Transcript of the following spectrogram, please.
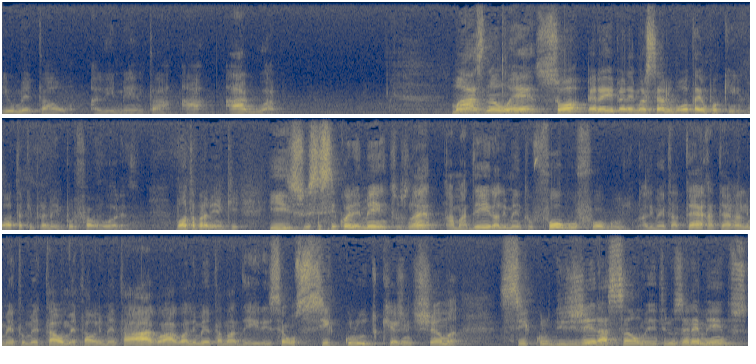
e o metal alimenta a água. Mas não é só. Peraí, peraí, Marcelo, volta aí um pouquinho, volta aqui para mim, por favor. Volta para mim aqui. Isso, esses cinco elementos, né? A madeira alimenta o fogo, o fogo alimenta a terra, a terra alimenta o metal, o metal alimenta a água, a água alimenta a madeira. Isso é um ciclo que a gente chama ciclo de geração entre os elementos.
